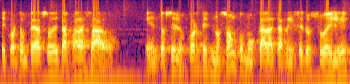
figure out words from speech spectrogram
te corta un pedazo de tapa de asado. Entonces los cortes no son como cada carnicero suele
